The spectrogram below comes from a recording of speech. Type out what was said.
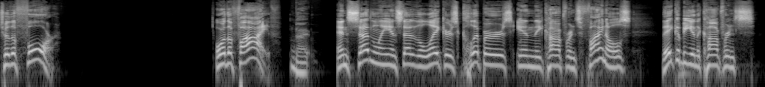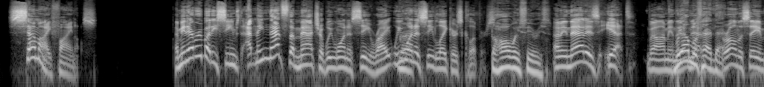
to the four or the five. Right. And suddenly, instead of the Lakers Clippers in the conference finals, they could be in the conference semifinals. I mean, everybody seems, I mean, that's the matchup we want to see, right? We Right. want to see Lakers Clippers. The hallway series. I mean, that is it. Well, I mean, We that- almost had that. We're all in the same,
